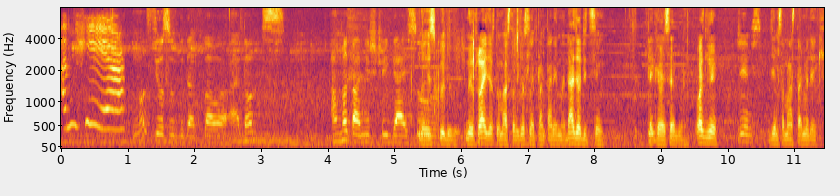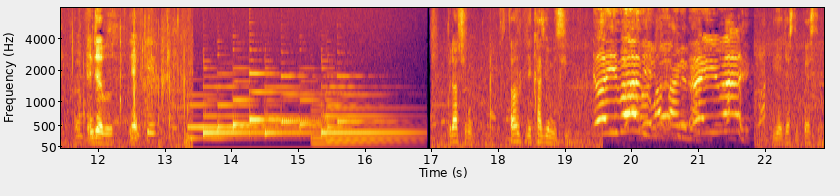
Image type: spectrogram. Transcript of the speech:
I'm here. I'm not still so good at flower. I don't. I'm not an history guy, so No, it's good. though. No, flower is just no master, just like Panther Name. That's just the team. Take care of yourself, man. What's the name? James. James Amaster Medek. Enjoy, bro. Yeah. Okay. Good afternoon. Stand the card game with you. Yeah, just a question.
